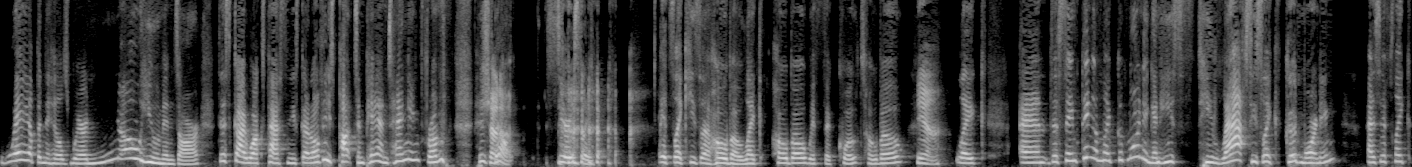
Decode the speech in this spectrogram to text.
way up in the hills where no humans are. This guy walks past and he's got all these pots and pans hanging from his Shut belt. Up. Seriously. it's like he's a hobo, like hobo with the quotes, hobo. Yeah. Like, and the same thing. I'm like, good morning. And he's, he laughs. He's like, good morning. As if like,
